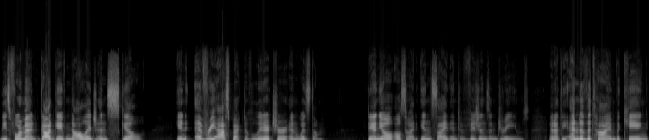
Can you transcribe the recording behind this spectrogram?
these four men, God gave knowledge and skill in every aspect of literature and wisdom. Daniel also had insight into visions and dreams. And at the end of the time, the king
